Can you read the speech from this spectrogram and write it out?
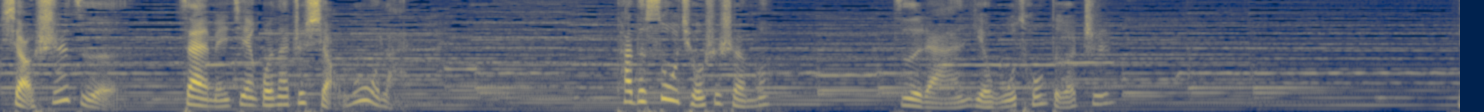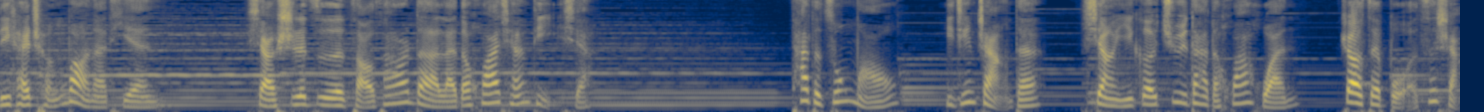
小狮子再没见过那只小鹿来，他的诉求是什么，自然也无从得知。离开城堡那天，小狮子早早的来到花墙底下。它的鬃毛已经长得像一个巨大的花环，绕在脖子上，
